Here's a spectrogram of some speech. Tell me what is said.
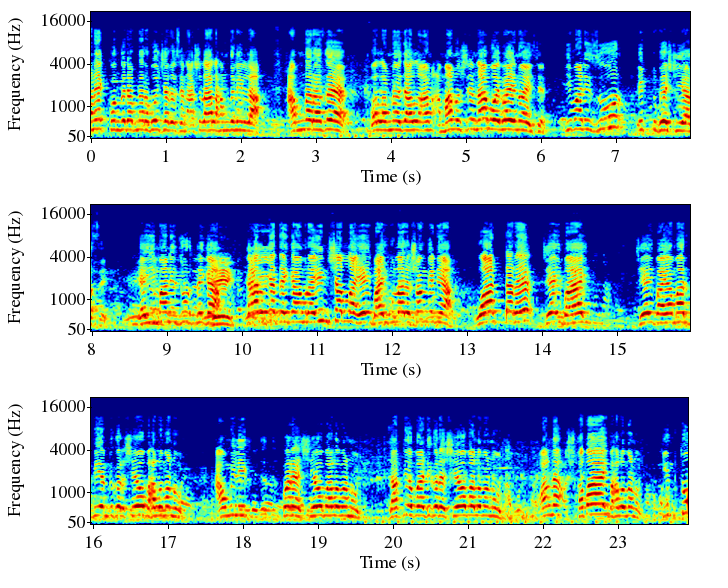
অনেকক্ষণ ধরে আপনারা বসে রয়েছেন। আসলে আলহামদুলিল্লাহ আপনারা যে বললাম না যে আল্লাহ মানুষের না ভয় ভয় নয়েছেন ইমানি জোর একটু বেশি আছে। এই ইমানি জোর থেকে কালকে থেকে আমরা ইনশাল্লাহ এই ভাইগুলার সঙ্গে নিয়ে ওয়ার্ডটারে যেই ভাই যেই ভাই আমার বিএমপি করে সেও ভালো মানুষ। আওয়ামী লীগ করে সেও ভালো মানুষ। জাতীয় পার্টি করে সেও ভালো মানুষ। সবাই ভালো মানুষ। কিন্তু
